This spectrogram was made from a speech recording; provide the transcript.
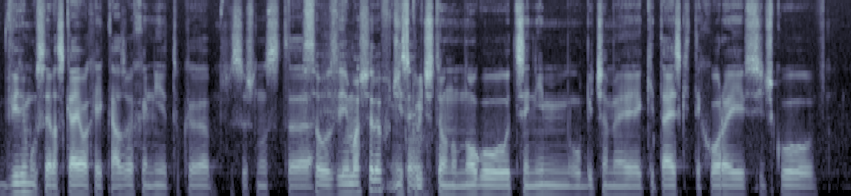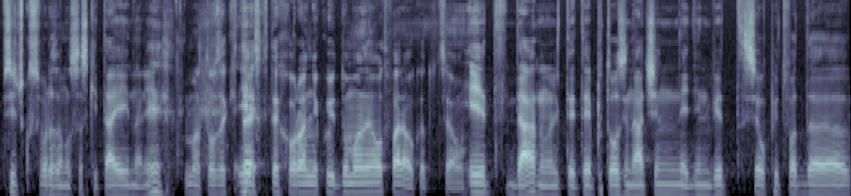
видимо се разкаиваха и казваха ние тук всъщност Сълзи имаше ли в изключително много ценим, обичаме китайските хора и всичко, всичко свързано с Китай. Нали? Ма то за китайските и, хора никой дума не е отварял като цяло. И, да, нали, те, те по този начин един вид се опитват да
